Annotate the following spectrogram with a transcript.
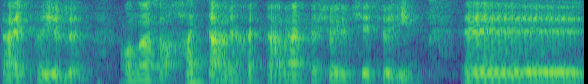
gayet hayırlı. Ondan sonra hatta ve hatta ben size şöyle bir şey söyleyeyim. Ee,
